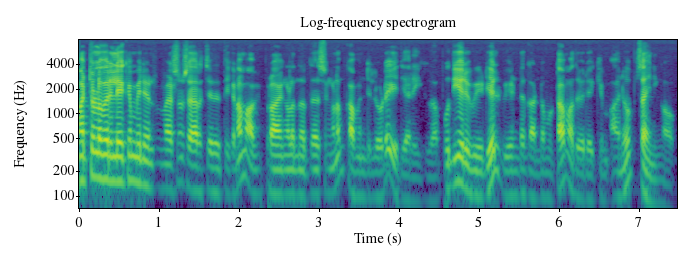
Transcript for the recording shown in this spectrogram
മറ്റുള്ളവരിലേക്കും ഈ ഇൻഫർമേഷൻ ഷെയർ ചെയ്തെത്തിക്കണം. അഭിപ്രായങ്ങളും നിർദ്ദേശങ്ങളും കമന്റിലൂടെ എഴുതി അറിയിക്കുക. പുതിയൊരു വീഡിയോയിൽ വീണ്ടും കണ്ടുമുട്ടാം. അതുവരേക്കും അനൂപ് സൈനിങ് ഔട്ട്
